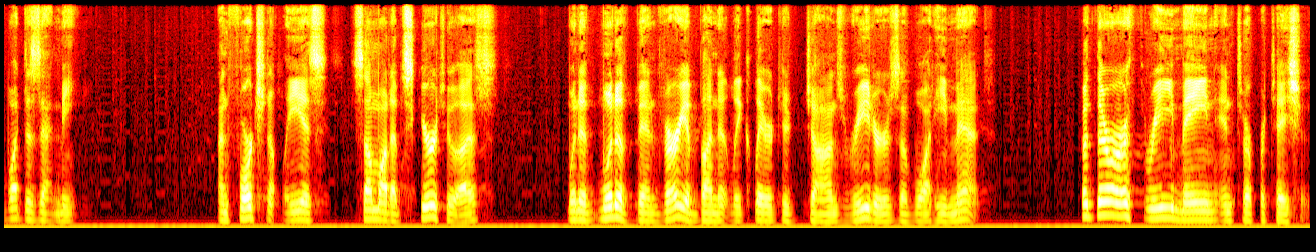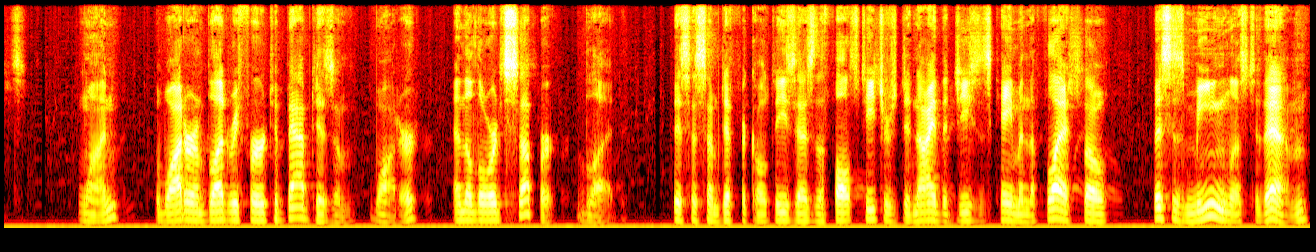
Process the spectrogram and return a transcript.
what does that mean? Unfortunately, is somewhat obscure to us when it would have been very abundantly clear to John's readers of what he meant. But there are three main interpretations. One, the water and blood refer to baptism, water, and the Lord's Supper, blood. This has some difficulties as the false teachers denied that Jesus came in the flesh, so this is meaningless to them.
